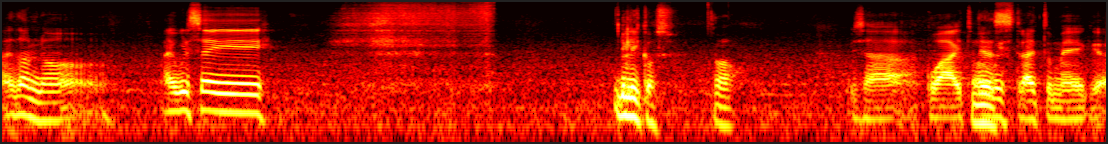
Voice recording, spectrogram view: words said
Uh, I don't know. I will say Glykos. Oh, It's a quite Yes. always try to make uh,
